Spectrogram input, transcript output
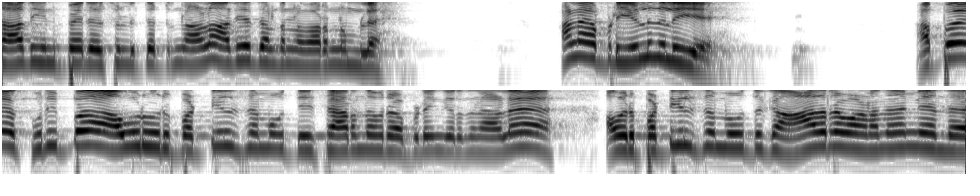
சாதியின் பெயரை சொல்லி திட்டினாலும் அதே தண்டனை வரணும்ல. ஆனால் அப்படி எழுதலையே. அப்போ குறிப்பாக அவர் ஒரு பட்டியல் சமூகத்தை சார்ந்தவர் அப்படிங்கிறதுனால அவர் பட்டியல் சமூகத்துக்கு ஆதரவானதாங்க இந்த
